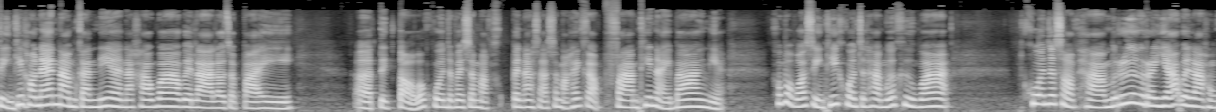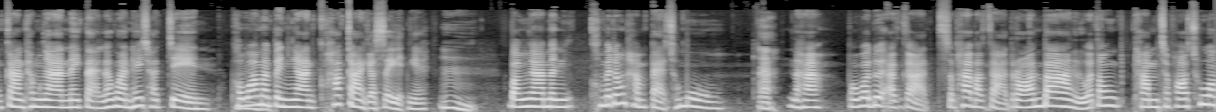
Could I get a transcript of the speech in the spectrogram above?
สิ่งที่เขาแนะนำกันเนี่ยนะคะ ว่าเวลาเราจะไปเอ่อ ติดต่อว่าควรจะไปสมัครเป็นอาสาสมัครให้กับฟาร์มที่ไหนบ้างเนี่ยเขาบอกว่าสิ่งที่ควรจะทำก็คือว่า ควรจะสอบถามเรื่องระยะเวลาของการทำงานในแต่ละวันให้ชัดเจน เพราะว่ามันเป็นงานภาคการเกษตรไงอืมบางงานมันเขาไม่ต้องทำแปดชั่วโมงอะนะคะ เพราะว่าด้วยอากาศสภาพอากาศร้อนบ้าง หรือว่าต้องทำเฉพาะช่วง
